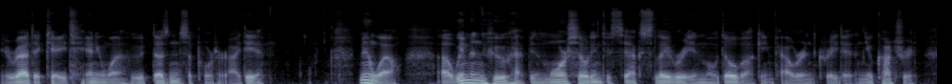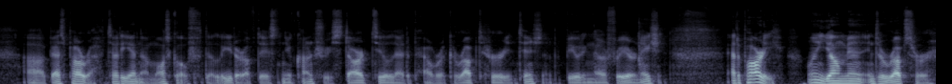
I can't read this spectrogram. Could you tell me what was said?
eradicate anyone who doesn't support her idea. Meanwhile, uh, women who had been more sold into sex slavery in Moldova gained power and created a new country. Uh, Bessapara, Tatiana Moskov, the leader of this new country, started to let the power corrupt her intention of building a freer nation. At a party, when a young man interrupts her,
